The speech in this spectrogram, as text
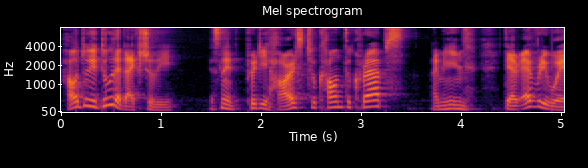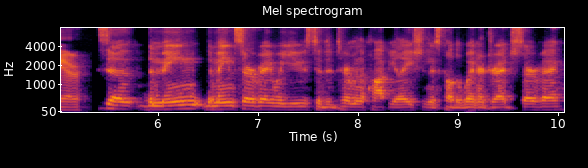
how do you do that actually? Isn't it pretty hard to count the crabs? I mean, they're everywhere. So the main the main survey we use to determine the population is called the Winter Dredge Survey.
